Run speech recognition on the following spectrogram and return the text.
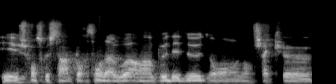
Et je pense que c'est important d'avoir un peu des deux dans, dans chaque euh,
